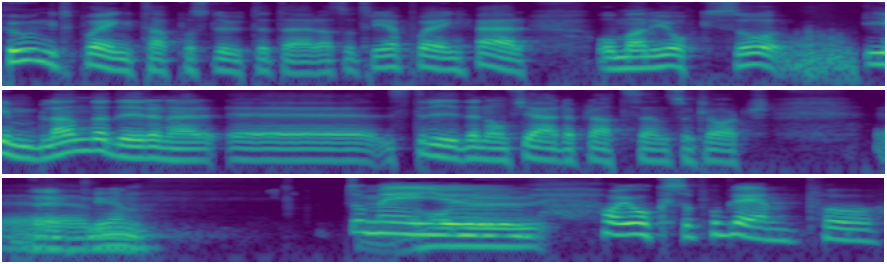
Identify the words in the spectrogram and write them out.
tungt poängtapp på slutet där, alltså tre poäng här. Och man är ju också inblandad i den här eh, striden om fjärdeplatsen såklart. Verkligen. Ehm, De är Har ju, du- har ju också problem på,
